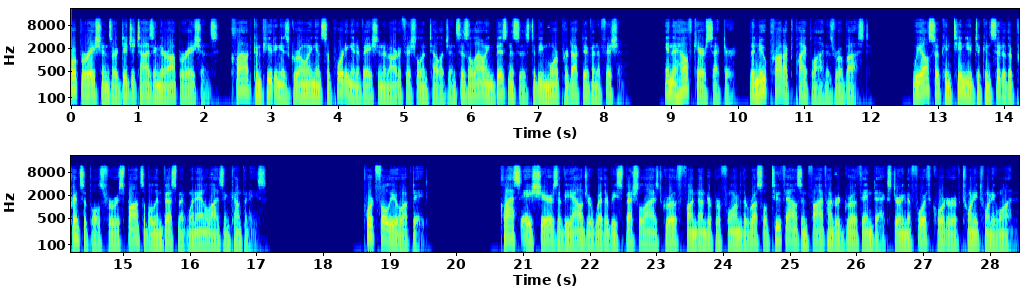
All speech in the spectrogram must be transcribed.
Corporations are digitizing their operations, cloud computing is growing, and supporting innovation and artificial intelligence is allowing businesses to be more productive and efficient. In the healthcare sector, the new product pipeline is robust. We also continued to consider the principles for responsible investment when analyzing companies. Portfolio Update Class A shares of the Alger Weatherbie Specialized Growth Fund underperformed the Russell 2500 Growth Index during the fourth quarter of 2021.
